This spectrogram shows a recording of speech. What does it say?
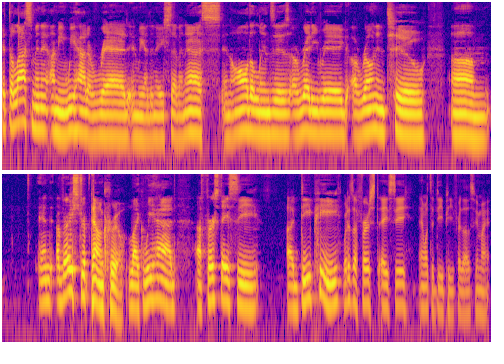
at the last minute, I mean, we had a red and we had an A7S and all the lenses, a Ready Rig, a Ronin 2, um, and a very stripped down crew. Like we had a first AC, a DP, What is a first AC and what's a DP for those who might?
